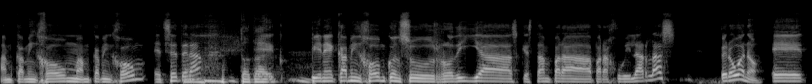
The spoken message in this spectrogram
I'm coming home, I'm coming home, etcétera. Eh, viene coming home con sus rodillas que están para, para jubilarlas. Pero bueno, eh,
